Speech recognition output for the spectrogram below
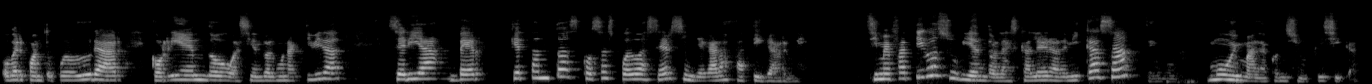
o ver cuánto puedo durar corriendo o haciendo alguna actividad, sería ver ¿qué tantas cosas puedo hacer sin llegar a fatigarme? Si me fatigo subiendo la escalera de mi casa, tengo muy mala condición física.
